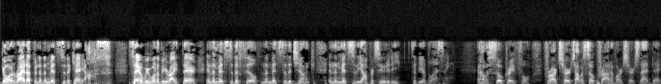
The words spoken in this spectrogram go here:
going right up into the midst of the chaos saying we want to be right there in the midst of the filth, in the midst of the junk, in the midst of the opportunity to be a blessing. And I was so grateful for our church. I was so proud of our church that day.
